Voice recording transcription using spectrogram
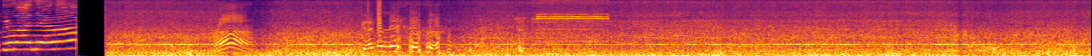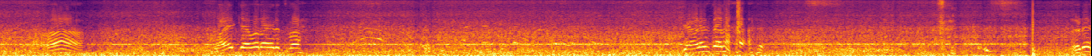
ಅಭಿಮಾನಿ ಅಣ್ಣ. ಹಾ ಕಡಲ್ ಹಾ ವೈಟ್ ಕ್ಯಾಮರಾ ಇರುತ್ತವಾ ಕೇಳಿಸ್ತಲ್ಲ ನೋಡಿ.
